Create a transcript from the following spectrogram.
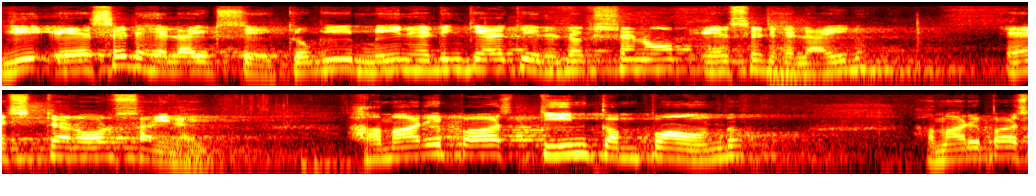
ये एसिड हेलाइड से, क्योंकि मेन हेडिंग क्या है कि reduction of acid halide ester और साइनाइड हमारे पास तीन कंपाउंड हमारे पास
